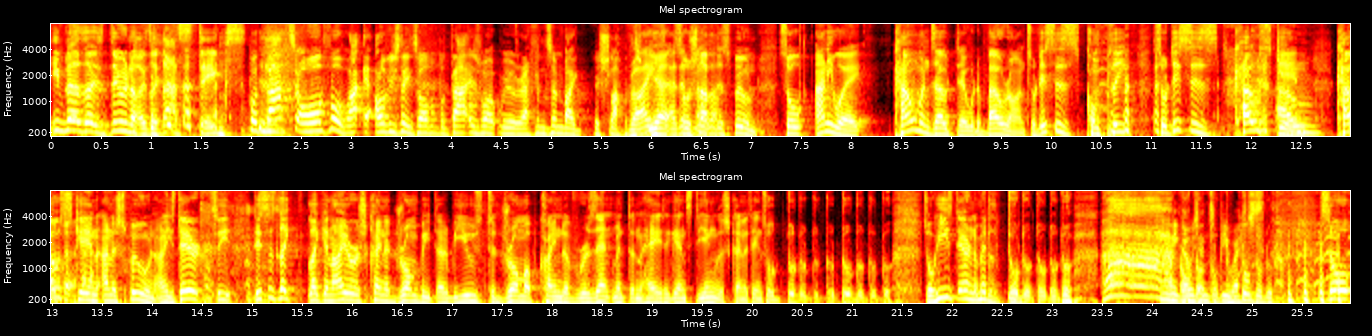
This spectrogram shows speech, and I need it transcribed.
Even as I was doing it, I was like, that stinks. But that's awful. That- Obviously, it's awful, but that is what we were referencing by a slap. of the Right. spoon. I Yeah, didn't so know slap that. the spoon. So anyway, Cowman's out there with a bodhrán. So this is complete. so this is cow skin, cow skin, and a spoon, and he's there. See, this is like like an Irish kind of drum beat that'd be used to drum up kind of resentment and hate against the English kind of thing. So do do do do do do do do. So he's there in the middle. Do do do do do. Ah, And he goes into do, do, Bewitched. do, do. So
